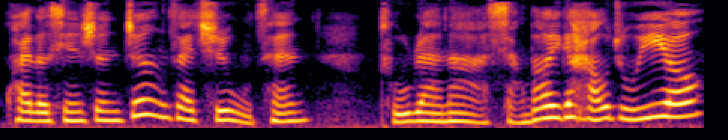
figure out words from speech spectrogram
快乐先生正在吃午餐，突然啊想到一个好主意哦！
